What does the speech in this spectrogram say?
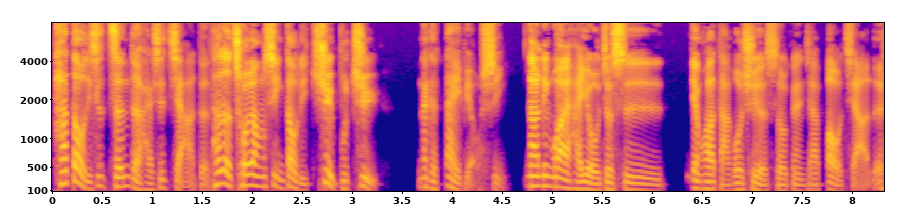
它到底是真的还是假的？它的抽样性到底具不具那个代表性？那另外还有就是。电话打过去的时候跟人家报假的，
